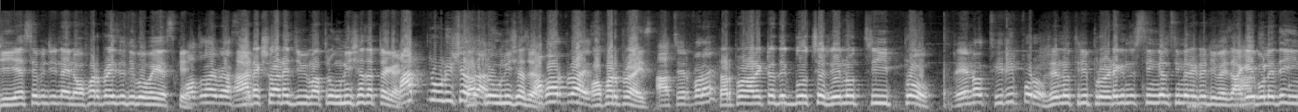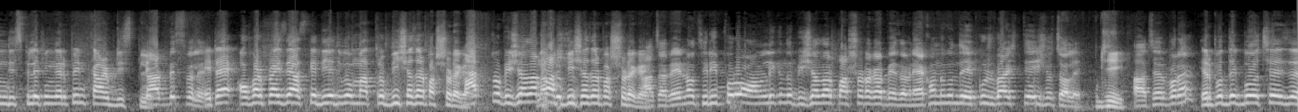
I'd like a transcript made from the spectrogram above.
জি অফার প্রাইসে দিব ভাই আজকে। কত থাকবে জিবি মাত্র টাকায়। মাত্র মাত্র অফার প্রাইস অফার প্রাইস আচ্ছা এরপরে? তারপর আরেকটা দেখব হচ্ছে Reno three pro Reno three pro Reno three pro এটা কিন্তু সিঙ্গেল সিমের একটা ডিভাইস আগেই বলে দেই in display fingerprint curve display curve display এটা অফার প্রাইসে আজকে দিয়ে দিব মাত্র বিশ হাজার পাঁচশো টাকা মাত্র বিশ হাজার মাত্র বিশ হাজার পাঁচশো টাকা আচ্ছা রেনো থ্রি প্রো অনলি কিন্তু বিশ হাজার পাঁচশো টাকা পেয়ে যাবেন। এখনও কিন্তু একুশ বাইশ তেইশও চলে। জি। আচ্ছা এরপরে? এরপর দেখব হচ্ছে যে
